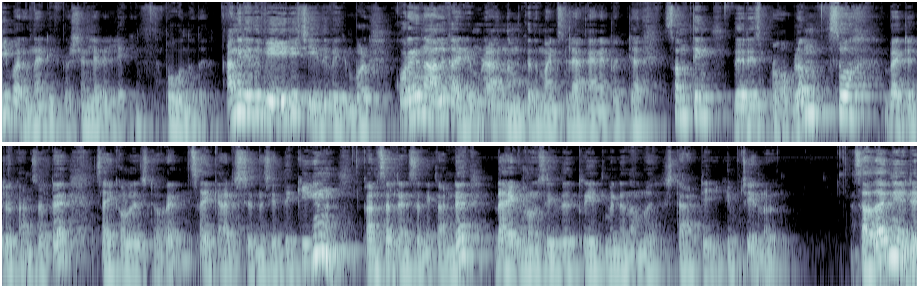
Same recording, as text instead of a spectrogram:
ഈ പറയുന്ന ഡിപ്രഷൻ ലെവലിലേക്ക് പോകുന്നത്. അങ്ങനെ ഇത് വേരി ചെയ്ത് വരുമ്പോൾ കുറേ നാൾ കഴിയുമ്പോഴാണ് നമുക്കിത് മനസ്സിലാക്കാനേ പറ്റുക. Something there is problem so better to consult psychologist or psychiatrist എന്ന് ചിന്തിക്കുകയും കൺസൾട്ടൻസിനെ കണ്ട് ഡയഗ്നോസ് ചെയ്ത് ട്രീറ്റ്മെന്റ് നമ്മൾ സ്റ്റാർട്ട് ചെയ്യുകയും ചെയ്യുന്നത്. സാധാരണയായിട്ട്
